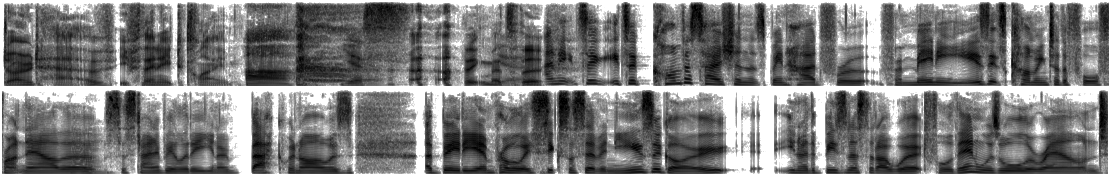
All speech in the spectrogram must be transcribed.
don't have if they need to claim. Ah, yes, I think that's yeah. the And it's a it's a conversation that's been had for for many years. It's coming to the forefront now. The sustainability, you know, back when I was a BDM, probably six or seven years ago, you know, the business that I worked for then was all around.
